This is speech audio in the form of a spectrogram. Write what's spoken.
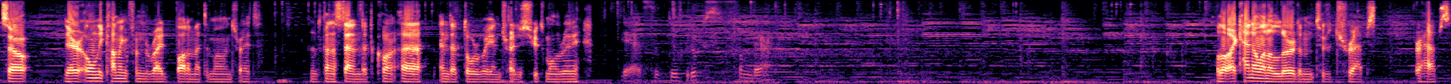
So they're only coming from the right bottom at the moment, right? I'm just gonna stand in that corner, uh, in that doorway and try to shoot them already. yeah, it's the two groups from there. Although I kind of want to lure them to the traps, perhaps.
